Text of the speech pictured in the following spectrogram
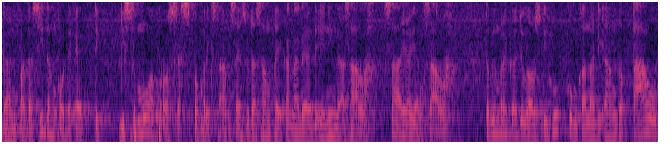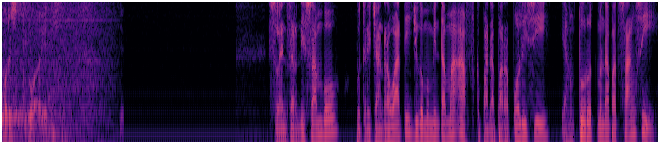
dan pada sidang kode etik di semua proses pemeriksaan saya sudah sampaikan adik-adik ini nggak salah, saya yang salah. Tapi mereka juga harus dihukum karena dianggap tahu peristiwa ini. Selain Verdi Sambo, Putri Chandrawati juga meminta maaf kepada para polisi yang turut mendapat sanksi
